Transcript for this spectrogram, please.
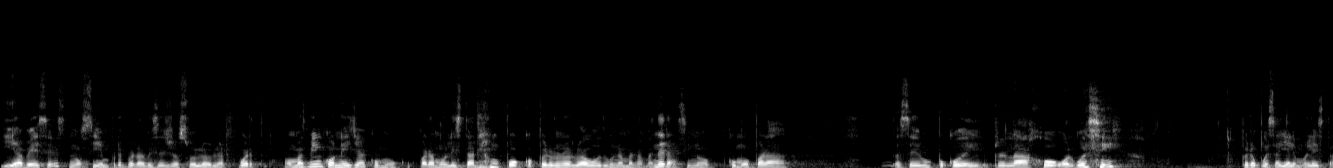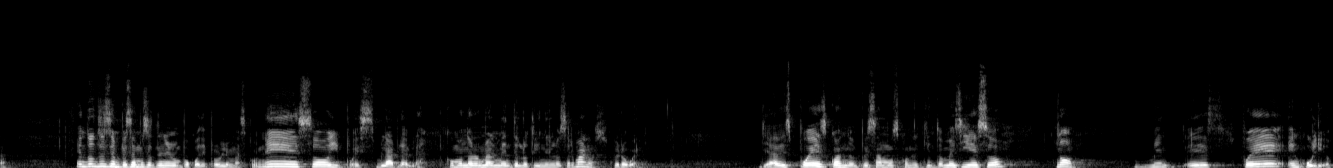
y a veces, no siempre, pero a veces yo suelo hablar fuerte, o más bien con ella como para molestarle un poco, pero no lo hago de una mala manera, sino como para hacer un poco de relajo o algo así, pero pues a ella le molesta. Entonces empezamos a tener un poco de problemas con eso y pues bla, bla, bla, como normalmente lo tienen los hermanos, pero bueno. Ya después, cuando empezamos con el quinto mes y eso, no, es, fue en julio.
